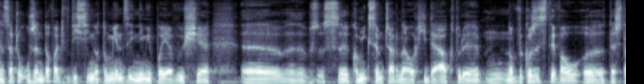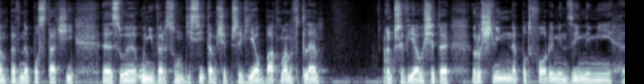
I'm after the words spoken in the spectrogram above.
e, zaczął urzędować w DC, no to między innymi pojawił się z komiksem Czarna Orchidea, który no, wykorzystywał też tam pewne postaci z uniwersum DC, tam się przewijał Batman w tle, przewijały się te roślinne potwory, między innymi e,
